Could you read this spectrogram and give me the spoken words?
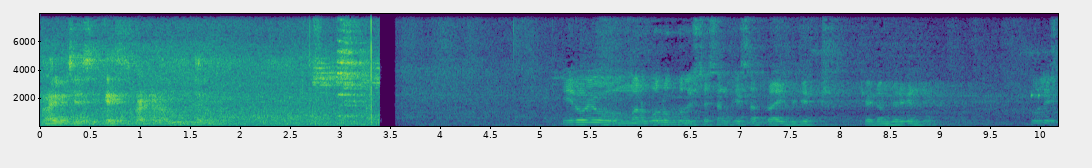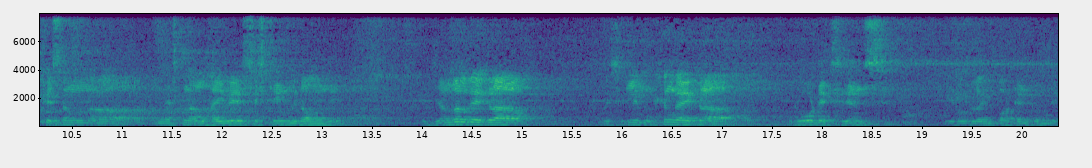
డ్రైవ్ చేసి కేసెస్ పెట్టడం జరుగుతుంది. ఈరోజు మనగోలు పోలీస్ స్టేషన్కి సర్ప్రైజ్ విజిట్ చేయడం జరిగింది. Police station national highway sixteen మీద ఉంది. జనరల్గా ఇక్కడ బేసిక్లీ ముఖ్యంగా ఇక్కడ రోడ్ యాక్సిడెంట్స్ ఈ రోడ్లో ఇంపార్టెంట్ ఉంది.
